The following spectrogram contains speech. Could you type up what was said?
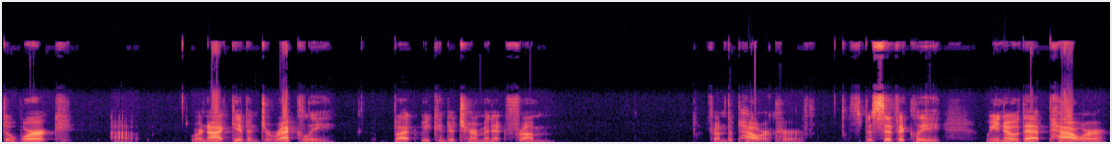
The work uh, we're not given directly, but we can determine it from, from the power curve. Specifically, we know that power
